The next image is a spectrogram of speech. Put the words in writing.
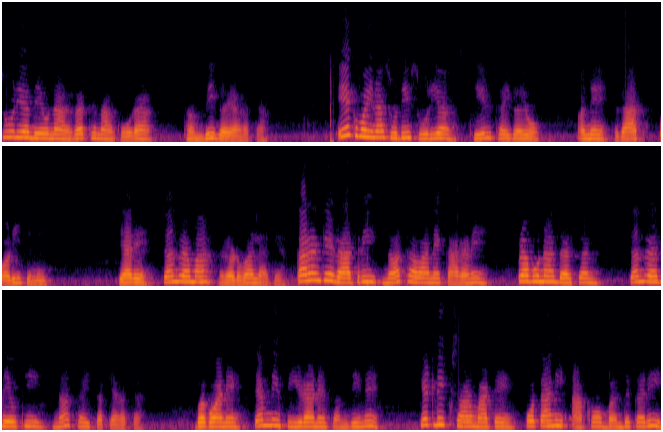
સૂર્યદેવના રથના ઘોડા થંભી ગયા હતા. એક મહિના સુધી સૂર્ય સ્થિર થઈ ગયો અને રાત પડી જ નહીં. ત્યારે ચંદ્રમાં રડવા લાગ્યા. કારણ કે રાત્રિ ન થવાને કારણે પ્રભુના દર્શન ચંદ્રદેવથી ન થઈ શક્યા હતા. ભગવાને તેમની પીડાને સમજીને કેટલીક ક્ષણ માટે પોતાની આંખો બંધ કરી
